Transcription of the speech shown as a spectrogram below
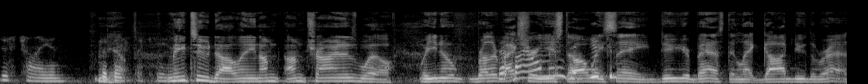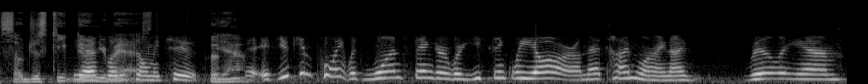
just trying the Yeah. best I can. Me too, Darlene. I'm I'm trying as well. Well, you know, Brother But Baxter used to always can- say, "Do your best and let God do the rest." So just keep Yeah, doing that's your what best. he told me too. Yeah. If you can point with one finger where you think we are on that timeline, I really am.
